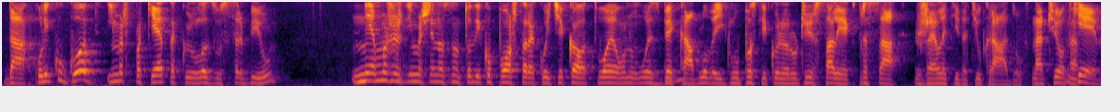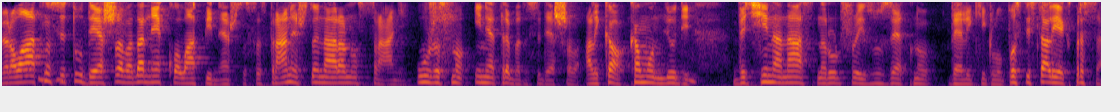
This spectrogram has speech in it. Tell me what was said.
da koliko god imaš paketa koji ulaze u Srbiju, ne možeš da imaš jednostavno toliko poštara koji će kao tvoje ono USB mhm. kablove i gluposti koje naručiš sa AliExpressa želeti da ti ukradu. Znači, ok, da. verovatno se tu dešava da neko lapi nešto sa strane, što je naravno sranje. Užasno i ne treba da se dešava. Ali kao, come on, ljudi, većina nas naručuje izuzetno velike gluposti sa AliExpressa.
